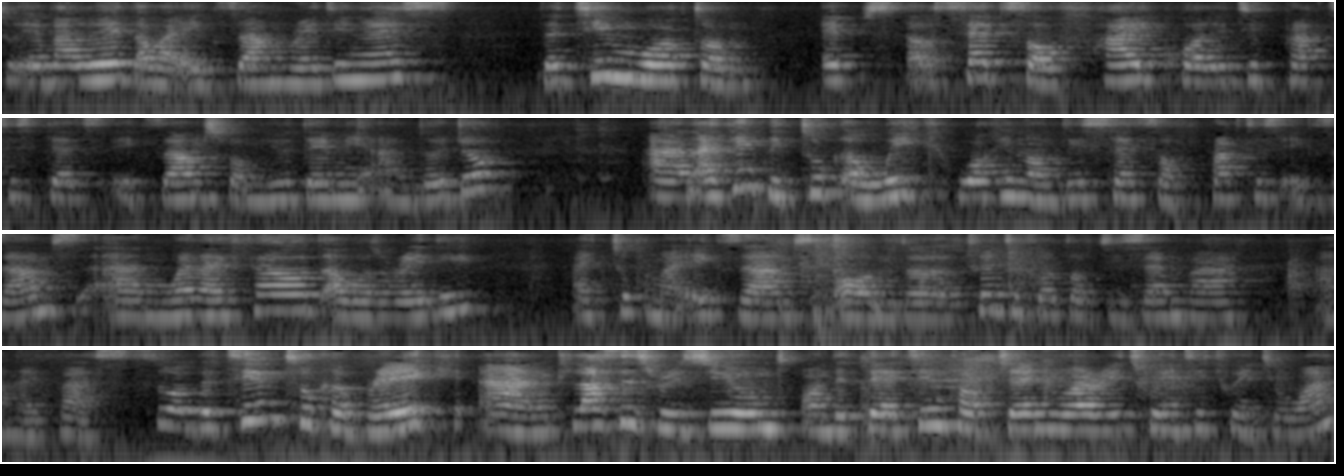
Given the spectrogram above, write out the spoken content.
to evaluate our exam readiness, the team worked on uh, sets of high quality practice test exams from Udemy and Dojo. And I think we took a week working on these sets of practice exams. And when I felt I was ready, I took my exams on the 24th of December and I passed. So the team took a break and classes resumed on the 13th of January 2021.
